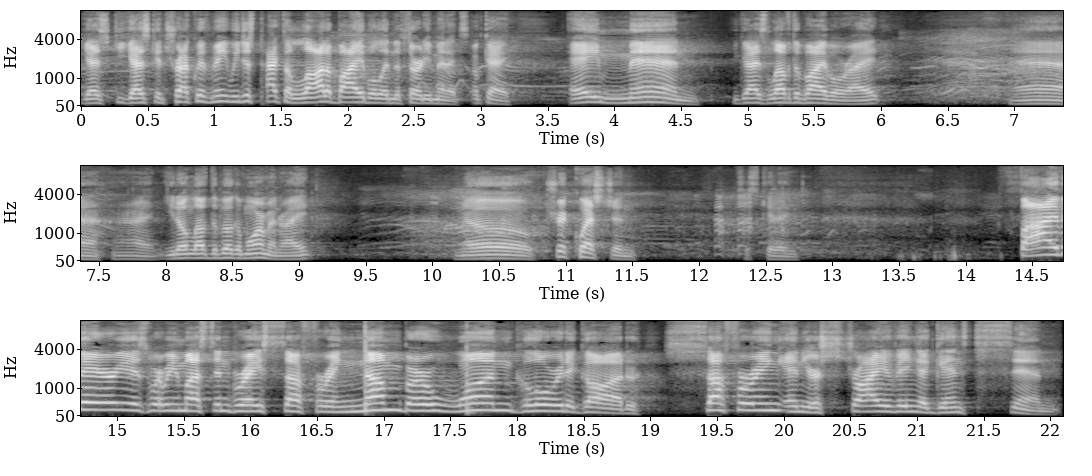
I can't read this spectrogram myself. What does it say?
You guys, you guys can trek with me. We just packed a lot of Bible into 30 minutes. Okay. Amen. You guys love the Bible, right? Yeah. All right. You don't love the Book of Mormon, right? No. Trick question. Just kidding. Five areas where we must embrace suffering. Number one, glory to God, suffering and your striving against sin.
